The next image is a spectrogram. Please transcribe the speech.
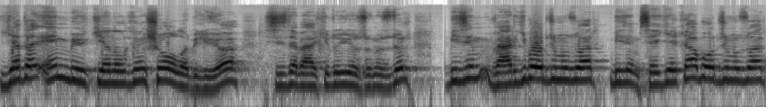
Ya da en büyük yanılgı şu olabiliyor. Siz de belki duyuyorsunuzdur. Bizim vergi borcumuz var. Bizim SGK borcumuz var.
